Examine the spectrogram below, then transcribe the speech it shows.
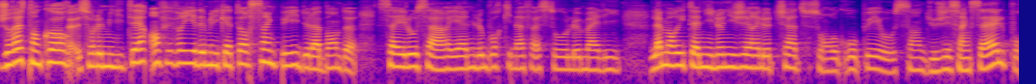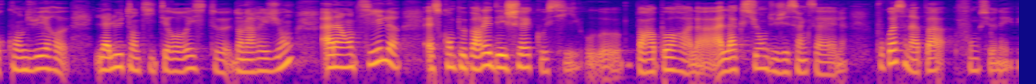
Je reste encore sur le militaire. En février 2014, cinq pays de la bande sahélo-saharienne, le Burkina Faso, le Mali, la Mauritanie, le Niger et le Tchad se sont regroupés au sein du G5 Sahel pour conduire la lutte antiterroriste dans la région. Alain Antil, est-ce qu'on peut parler d'échec aussi euh, par rapport à l'action du G5 Sahel? Pourquoi ça n'a pas fonctionné?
